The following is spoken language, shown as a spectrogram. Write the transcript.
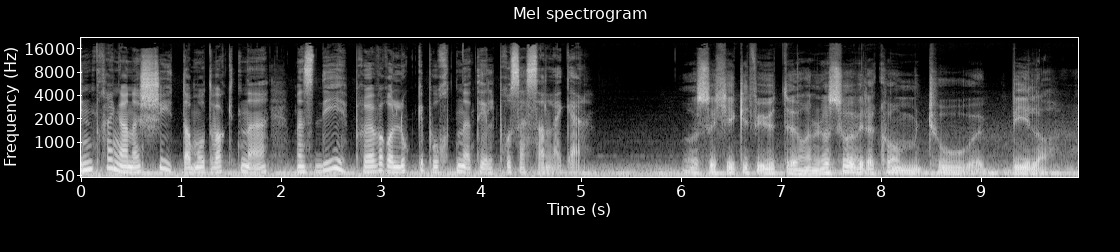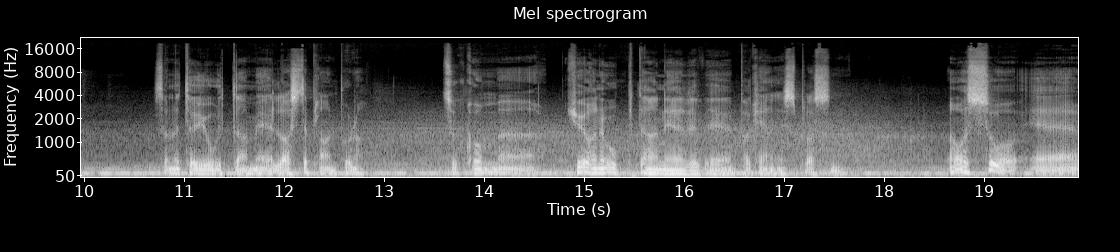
Inntrengerne skyter mot vaktene, mens de prøver å lukke portene til prosessanlegget. Og så kikket vi ut døren, og da så vi det kom to biler. Sånne Toyota med lasteplan på. da. Så kom uh, kjørende opp der nede ved parkeringsplassen. Og så uh,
